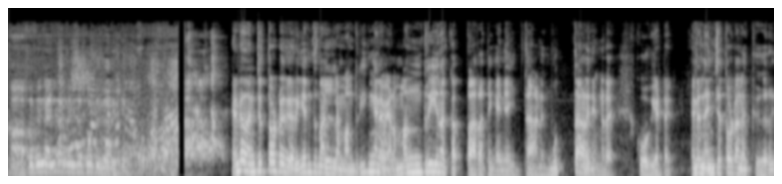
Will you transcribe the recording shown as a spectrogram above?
ആ. അപ്പൊ പിന്നെ എന്റെ നെഞ്ചത്തോട്ട് കയറിക്കോ? എന്റെ നെഞ്ചത്തോട്ട് കയറി. എന്ത് നല്ല മന്ത്രി. ഇങ്ങനെ വേണം. മന്ത്രി എന്നൊക്കെ പറഞ്ഞു കഴിഞ്ഞാൽ ഇതാണ് മുത്താണ് ഞങ്ങളുടെ കോവിയേട്ടൻ. എന്റെ നെഞ്ചത്തോട്ട് അങ്ങ് കയറി.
